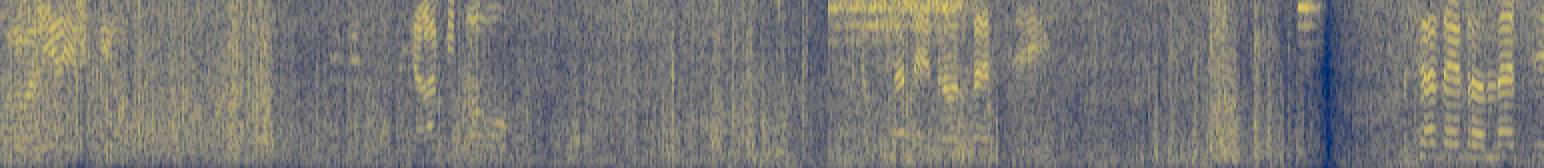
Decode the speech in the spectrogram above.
ஒரு வழியா எப்படியோ கிளம்பிட்டோம். உஷா தேட்டர் வந்தாச்சு. உஷா தேட்டர் வந்தாச்சு.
